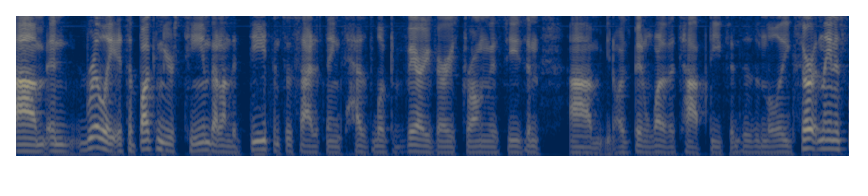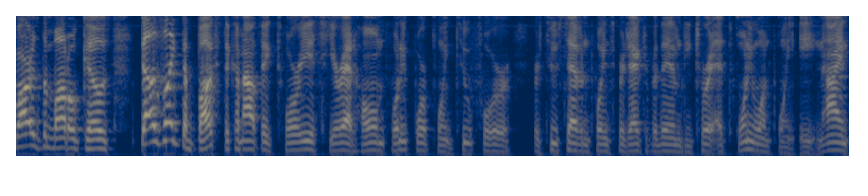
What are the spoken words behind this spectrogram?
Um, and really, it's a Buccaneers team that on the defensive side of things has looked very, very strong this season. Um, you know, has been one of the top defenses in the league, certainly. And as far as the model goes, does like the Bucks to come out victorious here at home, 24.24 or 27 points projected for them. Detroit at 21.89,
